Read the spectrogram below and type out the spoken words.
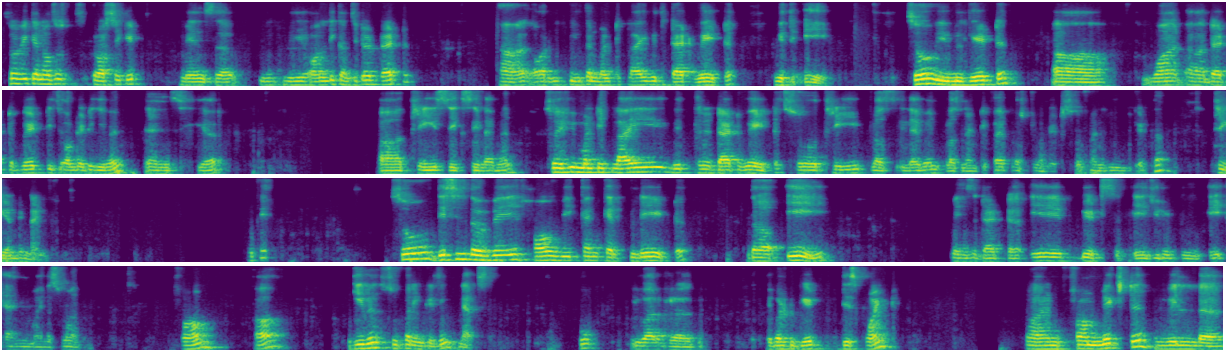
So we can also cross check it means uh, we only consider that uh, or you can multiply with that weight with A. So we will get uh, one uh, that weight is already given and here uh, 3, 6, 11. So if you multiply with that weight, so 3 plus 11 plus 95 plus 200. So finally you get the 395. Okay. So this is the way how we can calculate the A means that A bits A0 to AN minus 1 from a given super increasing knapsack. Hope you are uh, able to get this point. And from next, we will uh,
